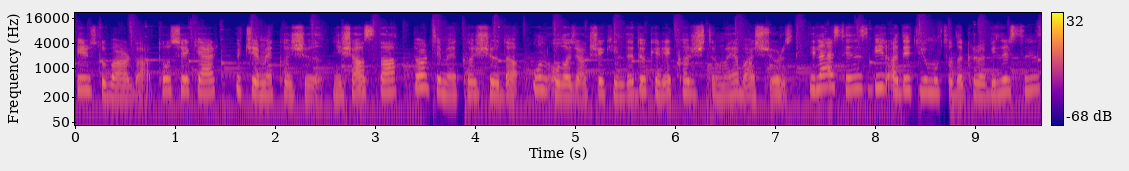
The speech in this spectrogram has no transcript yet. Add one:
1 su bardağı toz şeker, 3 yemek kaşığı nişasta, 4 yemek kaşığı da un olacak şekilde dökerek karıştırmaya başlıyoruz. Dilerseniz bir adet yumurta da kırabilirsiniz.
